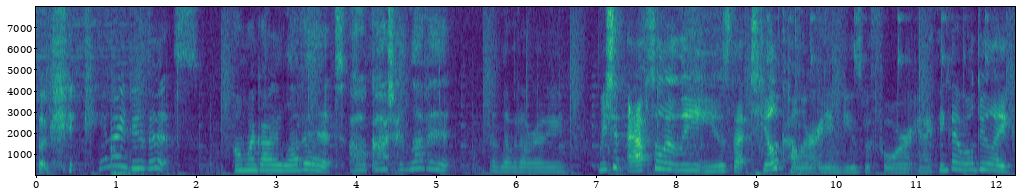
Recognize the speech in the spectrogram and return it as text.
but can, can I do this? Oh my god, I love it. Oh gosh, I love it. I love it already. We should absolutely use that teal color I didn't use before. And I think I will do like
